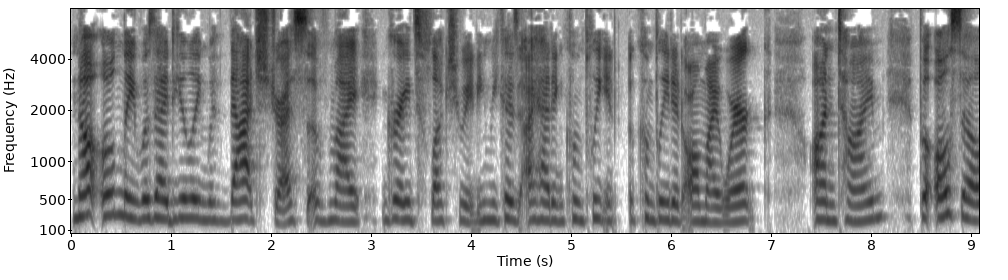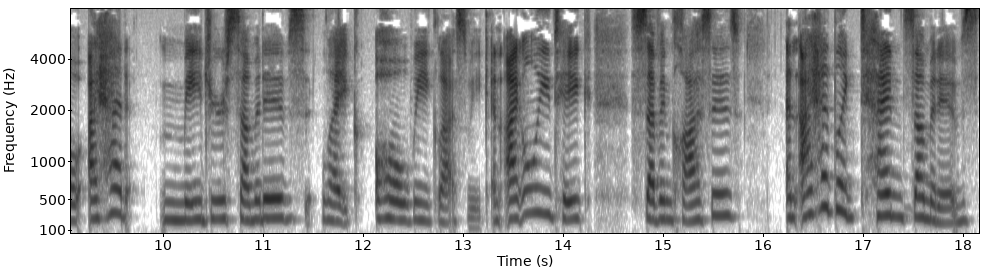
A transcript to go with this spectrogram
not only was I dealing with that stress of my grades fluctuating because I hadn't complete, completed all my work on time, but also I had major summatives like all week last week. And I only take seven classes, and I had like 10 summatives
